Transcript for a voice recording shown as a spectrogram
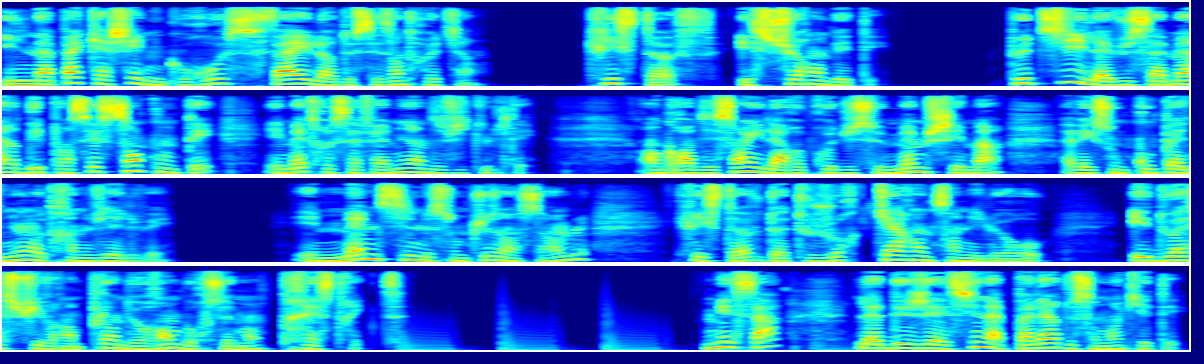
il n'a pas caché une grosse faille lors de ses entretiens. Christophe est surendetté. Petit, il a vu sa mère dépenser sans compter et mettre sa famille en difficulté. En grandissant, il a reproduit ce même schéma avec son compagnon au train de vie élevé. Et même s'ils ne sont plus ensemble, Christophe doit toujours 45 000 euros et doit suivre un plan de remboursement très strict. Mais ça, la DGSI n'a pas l'air de s'en inquiéter.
